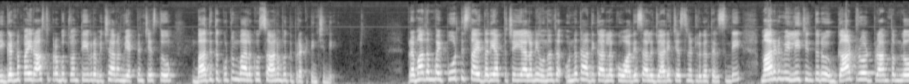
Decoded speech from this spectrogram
ఈ ఘటనపై రాష్ట్ర ప్రభుత్వం తీవ్ర విచారం వ్యక్తం చేస్తూ బాధిత కుటుంబాలకు సానుభూతి ప్రకటించింది. ప్రమాదంపై పూర్తి స్థాయి దర్యాప్తు చేయాలని ఉన్నత ఉన్నతాధికారులకు ఆదేశాలు జారీ చేసినట్లుగా తెలిసింది. మారేడుమిల్లి చింతూరు ఘాట్ రోడ్ ప్రాంతంలో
